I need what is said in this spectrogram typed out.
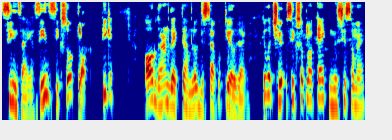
सीन्स आएगा। सीन्स सिक्स ओ क्लॉक ठीक है? और उदाहरण देखते हैं हम लोग जिससे आपको क्लियर हो जाएगा। देखो छः सिक्स ओ क्लॉक क्या एक निश्चित समय है?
